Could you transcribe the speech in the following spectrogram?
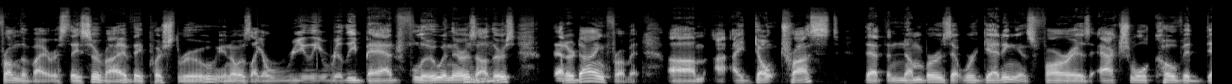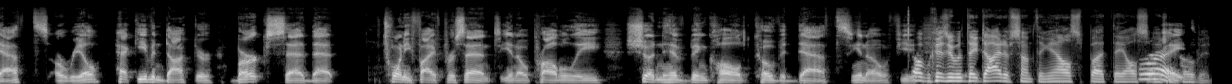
from the virus. They survive, they push through. You know, it was like a really, really bad flu, and there's mm-hmm. others that are dying from it. Um, I, I don't trust that the numbers that we're getting as far as actual COVID deaths are real. Heck, even Dr. Birx said that 25%, you know, probably shouldn't have been called COVID deaths, you know, if you. Oh, because it, they died of something else, but they also right. had COVID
